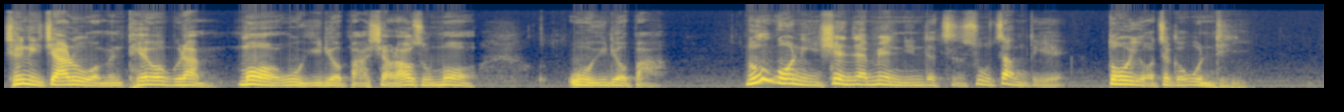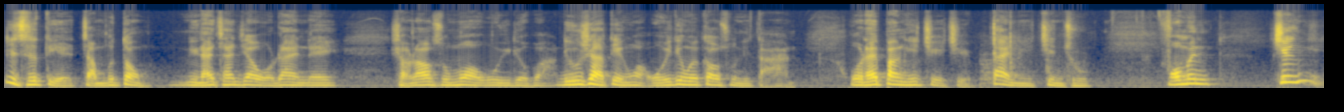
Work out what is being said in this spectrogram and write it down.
请你加入我们 Telegram more 五一六八小老鼠 more 五一六八。如果你现在面临的指数涨跌都有这个问题，一直跌涨不动，你来参加我 Line A 小老鼠 more 五一六八，留下电话，我一定会告诉你答案，我来帮你解决，带你进出。我们经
